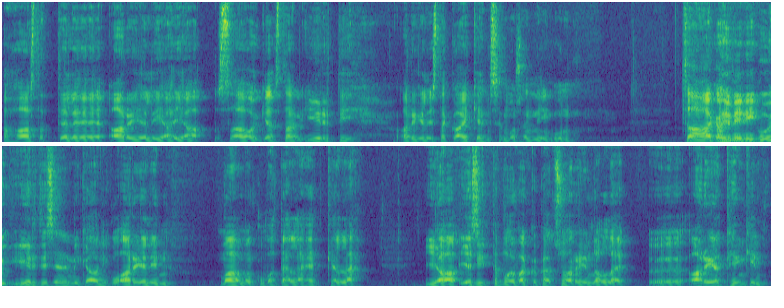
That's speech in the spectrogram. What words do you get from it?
haastattelee Arielia ja saa oikeastaan irti Arielista kaiken semmoisen niin kuin, saa aika hyvin niin kuin irti sen, mikä on niin kuin Arielin maailmankuva tällä hetkellä – ja, ja sitten voi vaikka katsoa rinnalle uh, Ariel Pinkin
